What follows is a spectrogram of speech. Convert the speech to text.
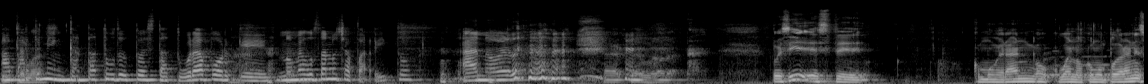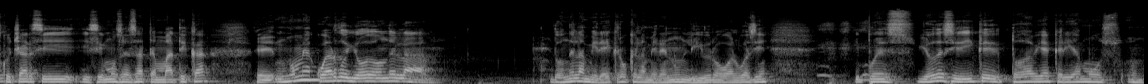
Aparte me encanta tu, tu, estatura porque no me gustan los chaparritos. Ah, no, ¿verdad? pues sí, este, como verán, o bueno, como podrán escuchar, sí hicimos esa temática. Eh, no me acuerdo yo de dónde la, dónde la miré, creo que la miré en un libro o algo así. Y pues yo decidí que todavía queríamos um,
